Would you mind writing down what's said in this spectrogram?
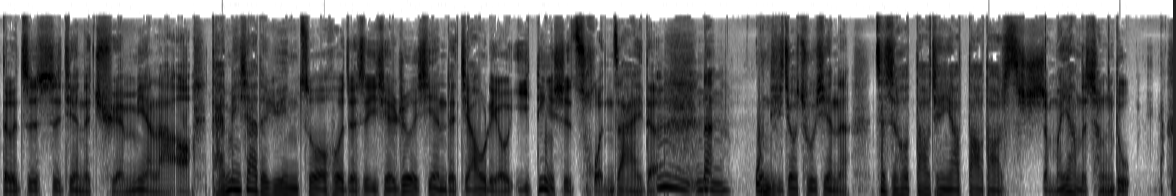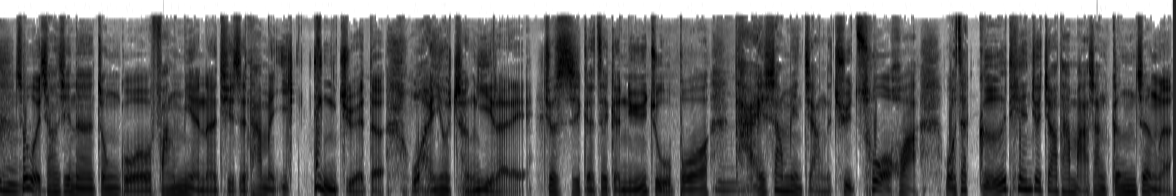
得知事件的全面啦啊、台面下的运作或者是一些热线的交流，一定是存在的。嗯那问题就出现了，这时候道歉要道到什么样的程度？嗯所以我相信呢，中国方面呢，其实他们一定觉得我很有诚意了嘞，就是个这个女主播嗯。台上面讲的去错话，我在隔天就叫她马上更正了，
